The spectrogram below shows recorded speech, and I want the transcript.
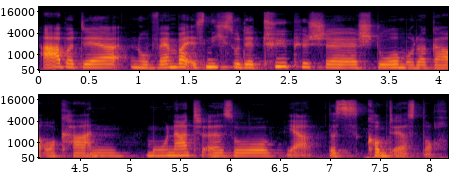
Aber der November ist nicht so der typische Sturm- oder gar Orkanmonat. Also ja, das kommt erst noch.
